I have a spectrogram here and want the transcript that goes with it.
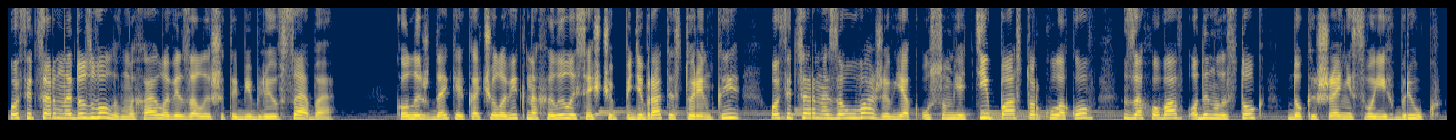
офіцер не дозволив Михайлові залишити Біблію в себе. Коли ж декілька чоловік нахилилися, щоб підібрати сторінки, офіцер не зауважив, як у сум'ятті пастор Кулаков заховав один листок до кишені своїх брюк.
